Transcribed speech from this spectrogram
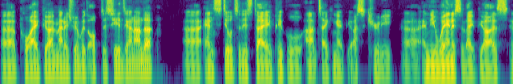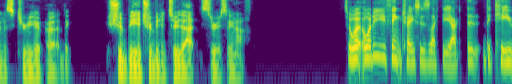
uh, poor API management with Optus here down under. Uh, and still to this day, people aren't taking API security uh, and the awareness of APIs and the security uh, that should be attributed to that seriously enough. So, what what do you think, Chase, is like the the key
